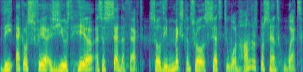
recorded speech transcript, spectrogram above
The Echosphere is used here as a send effect, so the mix control is set to 100% wet.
